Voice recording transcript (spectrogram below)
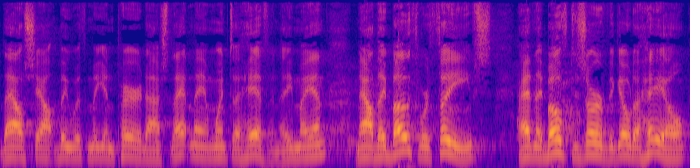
thou shalt be with me in paradise. That man went to heaven. Amen. Now they both were thieves and they both deserved to go to hell.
